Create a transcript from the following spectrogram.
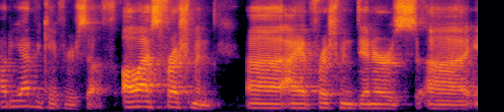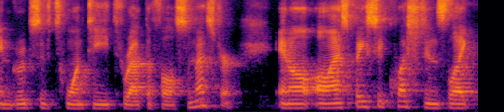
how do you advocate for yourself? I'll ask freshmen. Uh, I have freshman dinners uh, in groups of 20 throughout the fall semester. And I'll, I'll ask basic questions like,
